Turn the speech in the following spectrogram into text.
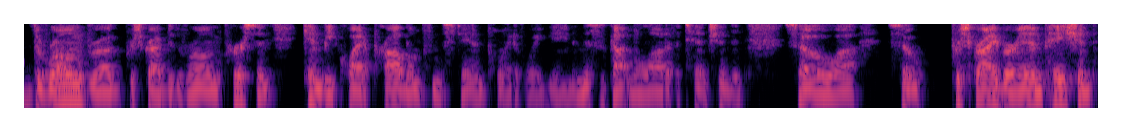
the wrong drug prescribed to the wrong person can be quite a problem from the standpoint of weight gain. And this has gotten a lot of attention. And so, uh, so prescriber and patient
